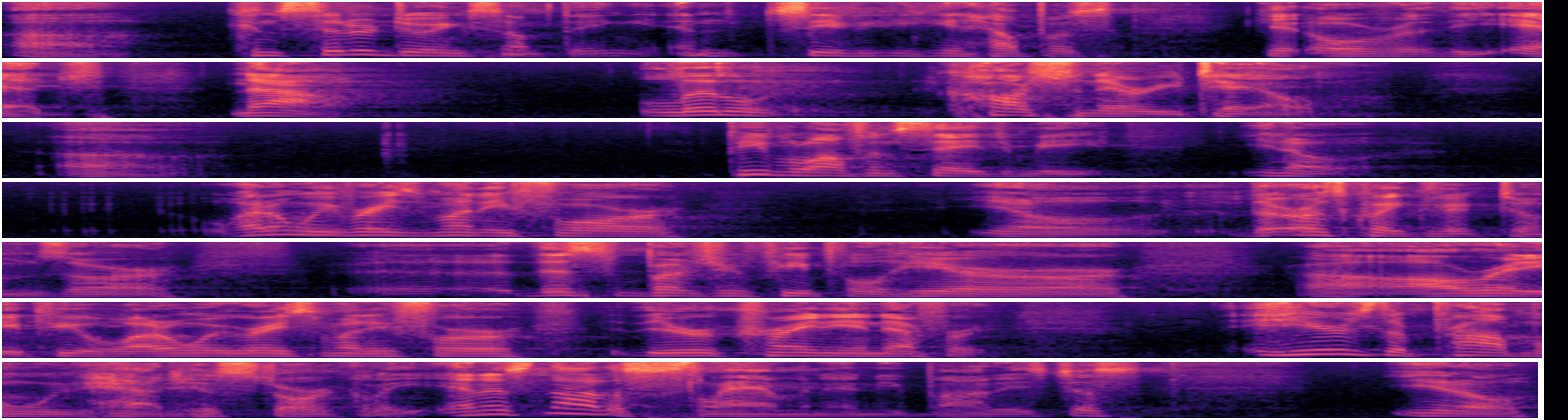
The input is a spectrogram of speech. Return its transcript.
uh, consider doing something and see if you can help us get over the edge. Now, little cautionary tale. Uh, people often say to me, you know, why don't we raise money for, you know, the earthquake victims or uh, this bunch of people here are uh, already people, why don't we raise money for the Ukrainian effort? Here's the problem we've had historically, and it's not a slam on anybody, it's just, you know,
